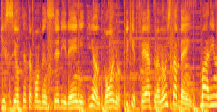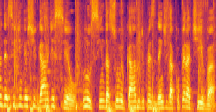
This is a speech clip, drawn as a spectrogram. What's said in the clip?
Disseu tenta convencer Irene e Antônio de que Petra não está bem. Marino decide investigar Disseu. Lucinda assume o cargo de presidente da cooperativa.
